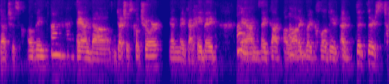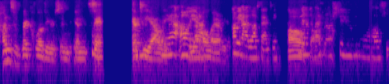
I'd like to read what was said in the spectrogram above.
Duchess Clothing Oh, nice. and uh, Duchess Couture, and they've got Hey Babe, Oh, and nice. they've got a lot of great clothing. Uh, th- there's tons of great clothiers in in San Santee Alley. Yeah. Oh, yeah. That whole area. Oh yeah, I love Santee. Oh, They have the God. best little shoes little shoe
